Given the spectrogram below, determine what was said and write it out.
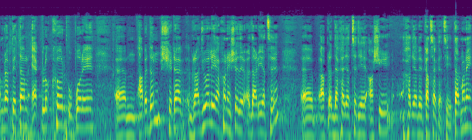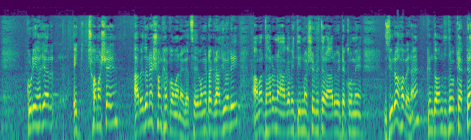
আমরা পেতাম এক লক্ষর উপরে আবেদন। সেটা গ্রাজুয়ালি এখন এসে দাঁড়িয়েছে। আপনার দেখা যাচ্ছে যে আশি হাজারের কাছাকাছি। তার মানে কুড়ি হাজার এই ছ মাসে আবেদনের সংখ্যা কমানো গেছে এবং এটা গ্রাজুয়ালি আমার ধারণা আগামী তিন মাসের ভিতরে আরও এটা কমে জিরো হবে না। কিন্তু অন্ততপক্ষে একটা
